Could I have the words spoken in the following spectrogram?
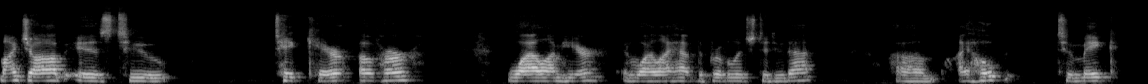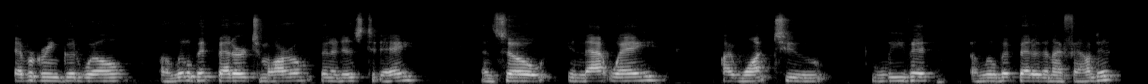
My job is to take care of her while I'm here and while I have the privilege to do that. Um, I hope to make Evergreen Goodwill a little bit better tomorrow than it is today. And so, in that way, I want to leave it a little bit better than I found it.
